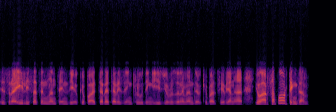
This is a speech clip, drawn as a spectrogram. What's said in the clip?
Israeli settlement in the occupied territories, including East Jerusalem and the occupied Syrian, uh, you are supporting them.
